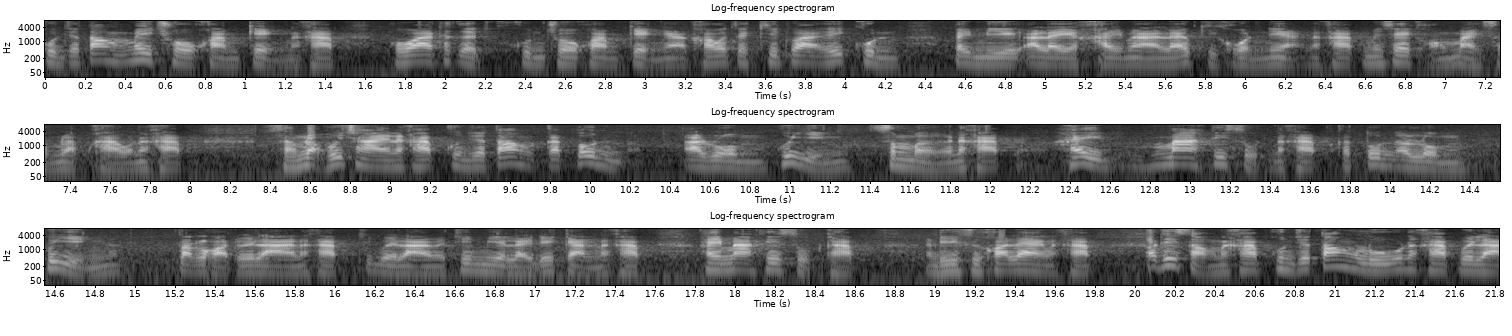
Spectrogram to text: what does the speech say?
คุณจะต้องไม่โชว์ความเก่งนะครับ เพราะว่าถ้าเกิดคุณโชว์ความเก่งอะเขาจะคิดว่าเฮ้ยคุณไปมีอะไรใครมาแล้วกี่คนเนี่ยนะครับไม่ใช่ของใหม่สำหรับเขานะครับสำหรับผู้ชายนะครับคุณจะต้องกระตุ้น อารมณ์ผู้หญิงเสมอนะครับ ให้มากที่สุดนะครับ กระตุ้นอารมณ์ผู้หญิงตลอดเวลานะครับที่เวลาที่มีอะไรด้วยกันนะครับ ให้มากที่สุดครับ อันนี้คือข้อแรกนะครับ ข้อที่สองนะครับคุณจะต้องรู้นะครับเวลา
